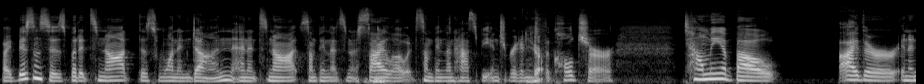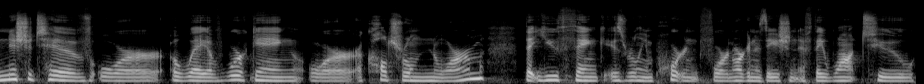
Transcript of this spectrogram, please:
by businesses, but it's not this one and done. And it's not something that's in a mm-hmm. silo. It's something that has to be integrated into Yeah. the culture. Tell me about either an initiative or a way of working or a cultural norm that you think is really important for an organization if they want to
